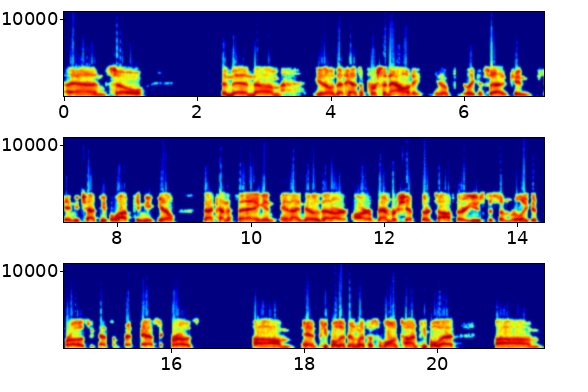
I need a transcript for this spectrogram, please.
and so, and then um, you know, that has a personality, you know, like I said, can, can you chat people up? Can you, you know, that kind of thing. And, and I know that our, our membership, they're tough. They're used to some really good pros. We've had some fantastic pros. Um, and people that have been with us a long time, people that, um,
